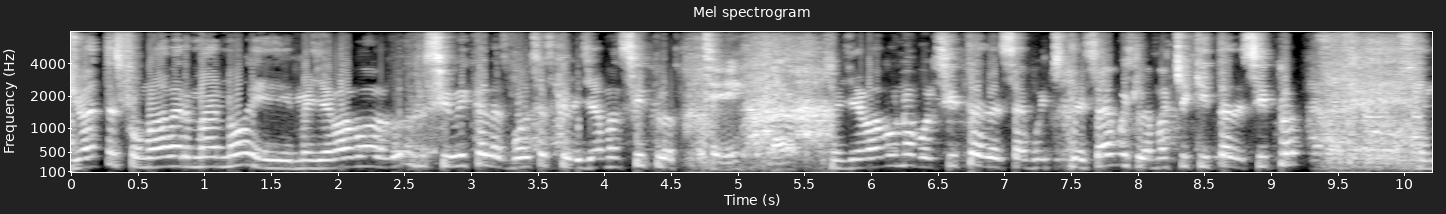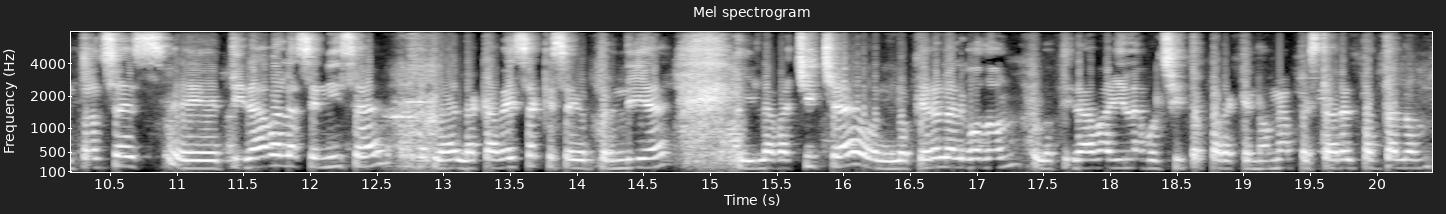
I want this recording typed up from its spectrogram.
Yo antes fumaba, hermano, y me llevaba, si ubica las bolsas que le llaman Ziploc. Sí, claro. Me llevaba una bolsita de sándwich, de sándwich, la más chiquita de Ziploc. Entonces, eh, tiraba la ceniza, la, la cabeza que se prendía y la bachicha o lo que era el algodón, lo tiraba ahí en la bolsita para que no me apestara el pantalón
